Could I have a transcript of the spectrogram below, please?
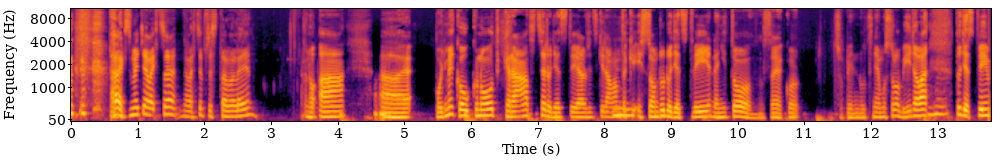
tak jsme tě lehce, lehce představili. No a, a pojďme kouknout krátce do dětství. Já vždycky dávám Mhm. taky i sondu do dětství. Není to zase jako co by nutně muselo být, ale Mhm. to dětství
